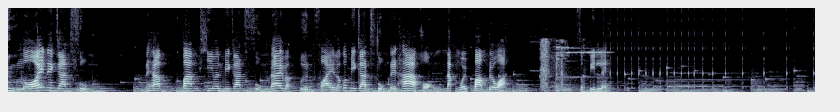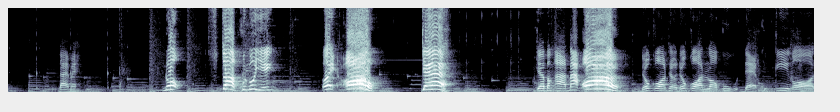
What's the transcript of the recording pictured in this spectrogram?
100 ในการสุ่มนะครับ บางทีมันมีการสุ่มได้แบบปืนไฟ แล้วก็มีการสุ่มได้ท่าของนักมวยปั้มด้วยว่ะ สปินเลย ได้ไหม no stop คุณผู้หญิง เฮ้ย โอ้ แก แกบังอาจมาก โอ้ เดี๋ยวก่อนเถอะ เดี๋ยวก่อน รอกูแดกคุกกี้ก่อน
